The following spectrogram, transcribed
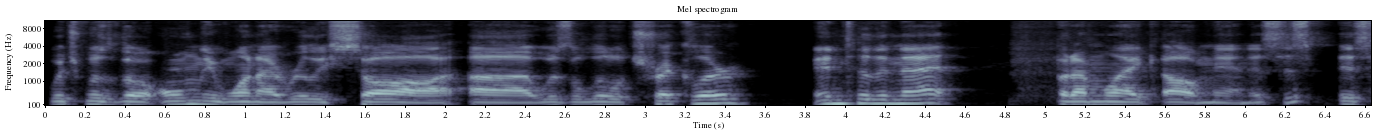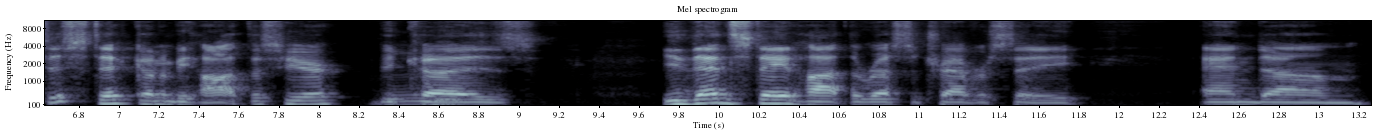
which was the only one I really saw, uh, was a little trickler into the net. But I'm like, oh man, is this is his stick going to be hot this year? Mm-hmm. Because mm-hmm. he then stayed hot the rest of Traverse City, and um,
